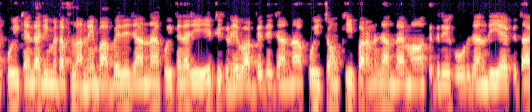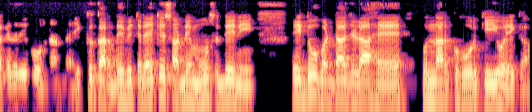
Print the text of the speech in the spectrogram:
ਕੋਈ ਕਹਿੰਦਾ ਜੀ ਮੈਂ ਤਾਂ ਫਲਾਣੇ ਬਾਬੇ ਦੇ ਜਾਂਦਾ ਕੋਈ ਕਹਿੰਦਾ ਜੀ ਇਹ ਟਿਕੜੇ ਬਾਬੇ ਦੇ ਜਾਂਦਾ ਕੋਈ ਚੌਂਕੀ ਭਰਨ ਜਾਂਦਾ, ਮਾਂ ਕਿਧਰੇ ਹੋਰ ਜਾਂਦੀ ਹੈ, ਪਿਤਾ ਕਿਧਰੇ ਹੋਰ ਜਾਂਦਾ, ਇੱਕ ਘਰ ਦੇ ਵਿੱਚ ਰਹਿ ਕੇ ਸਾਡੇ ਮੂੰਹ ਸਿੱਧੇ ਨਹੀਂ ਇਦੋਂ ਵੱਡਾ ਜਿਹੜਾ ਹੈ, ਉਹ ਨਰਕ ਹੋਰ ਕੀ ਹੋਏਗਾ?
